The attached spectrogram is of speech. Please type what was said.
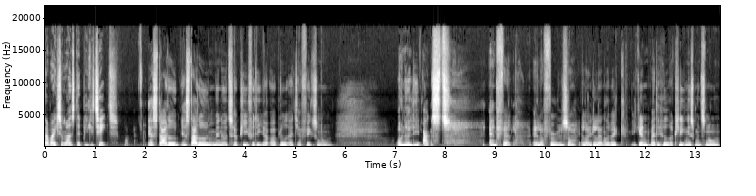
der var ikke så meget stabilitet. Jeg startede, jeg startede med noget terapi, fordi jeg oplevede, at jeg fik sådan nogle underlige angstanfald, eller følelser, eller et eller andet væk. Igen, hvad det hedder klinisk, men sådan nogle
